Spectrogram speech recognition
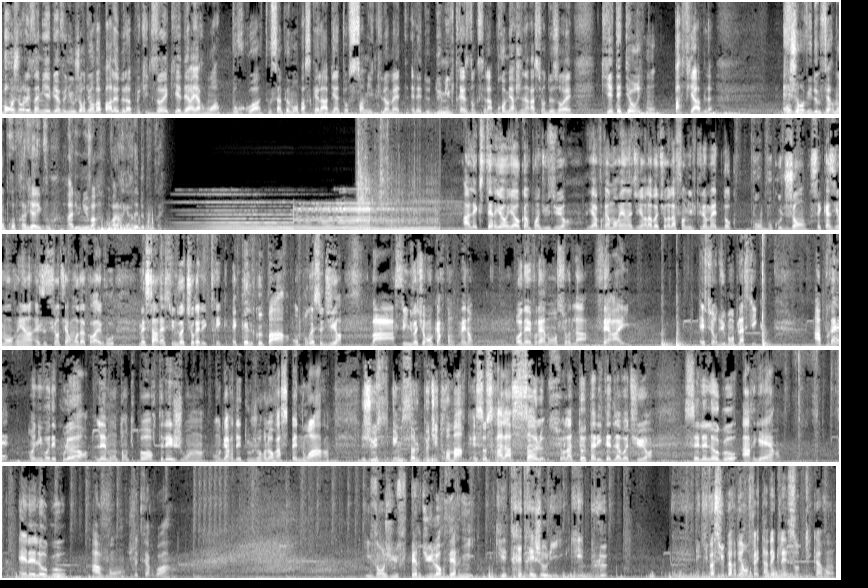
Bonjour les amis et bienvenue. Aujourd'hui, on va parler de la petite Zoé qui est derrière moi. Pourquoi? Tout simplement parce qu'elle a bientôt 100 000 km. Elle est de 2013, donc c'est la première génération de Zoé qui était théoriquement pas fiable. Et j'ai envie de me faire mon propre avis avec vous. Allez, on y va. On va la regarder de plus près. À l'extérieur, il n'y a aucun point d'usure. Il n'y a vraiment rien à dire. La voiture, elle a 100 000 km, donc pour beaucoup de gens, c'est quasiment rien. Et je suis entièrement d'accord avec vous. Mais ça reste une voiture électrique. Et quelque part, on pourrait se dire, bah, c'est une voiture en carton. Mais non. On est vraiment sur de la ferraille et sur du bon plastique. Après, au niveau des couleurs, les montants de porte, les joints ont gardé toujours leur aspect noir. Juste une seule petite remarque, et ce sera la seule sur la totalité de la voiture, c'est les logos arrière et les logos avant. Je vais te faire voir. Ils ont juste perdu leur vernis qui est très très joli, qui est bleu et qui va super bien en fait avec les optiques avant.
